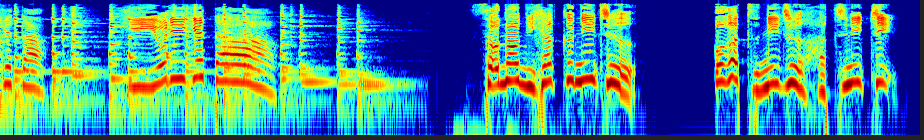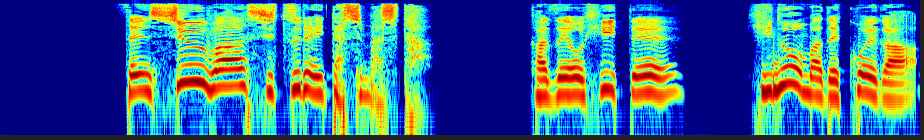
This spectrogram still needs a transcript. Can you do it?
げた、日和ゲタその220、5月28日。先週は失礼いたしました。風邪をひいて、昨日まで声が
